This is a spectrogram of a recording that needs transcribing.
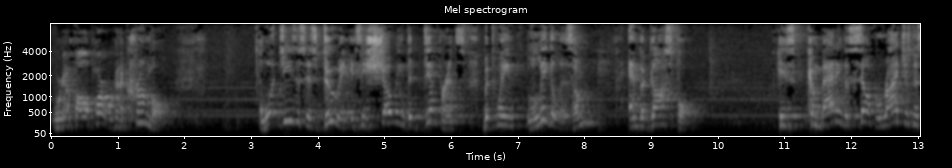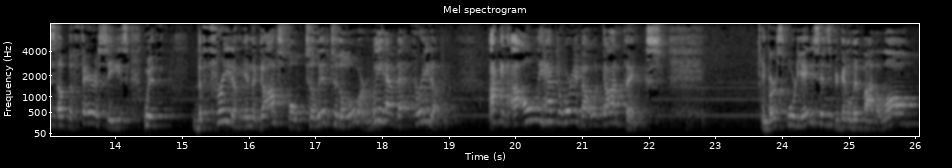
we're going to fall apart, we're going to crumble. What Jesus is doing is he's showing the difference between legalism and the gospel. He's combating the self righteousness of the Pharisees with the freedom in the gospel to live to the Lord. We have that freedom. I can I only have to worry about what God thinks. In verse 48 it says if you're going to live by the law,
